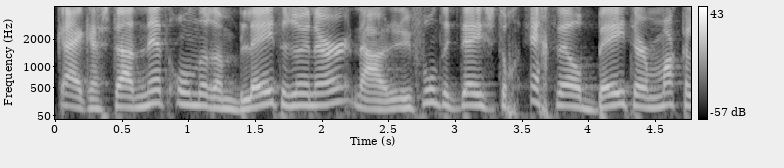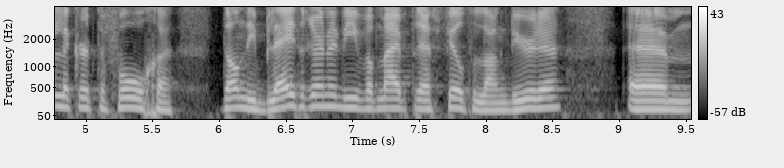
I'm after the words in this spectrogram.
Kijk, hij staat net onder een Blade Runner. Nou, nu vond ik deze toch echt wel beter, makkelijker te volgen dan die Blade Runner, die wat mij betreft veel te lang duurde. Ehm,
